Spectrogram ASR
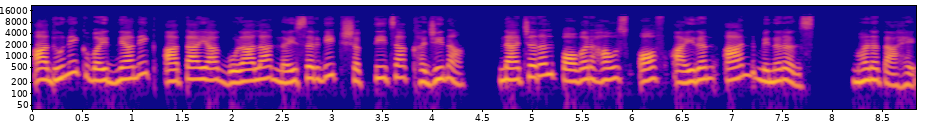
आधुनिक वैज्ञानिक आता या गुळाला नैसर्गिक शक्तीचा खजिना natural powerhouse of iron and minerals म्हणत आहेत.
